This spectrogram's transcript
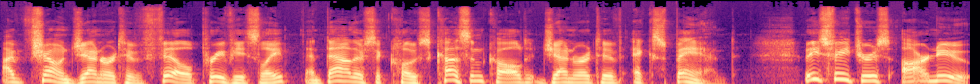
I've shown Generative Fill previously, and now there's a close cousin called Generative Expand. These features are new.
